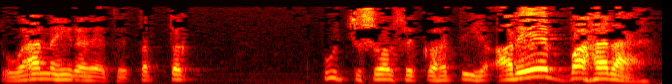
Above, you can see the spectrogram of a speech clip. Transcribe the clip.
तो वहाँ नहीं रहे थे। तब तक उच्च स्वर से कहती है, अरे बहरा!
